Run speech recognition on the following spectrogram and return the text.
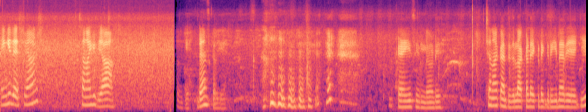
ಹೆಂಗಿದೆ ಶ್ರೇಯಾಂಶ್? ಚೆನ್ನಾಗಿದೆಯಾ? ಕರ್ಗೆ ಡ್ಯಾನ್ಸ್ ಕರ್ಗೆ ಗೈಸ್ ಇಲ್ಲಿ ನೋಡಿ. ಚೆನ್ನಾಗಿ ಕಾಣ್ತಿದ್ದಿಲ್ಲ ಆ ಕಡೆ, ಈ ಕಡೆ ಗ್ರೀನರಿಯಾಗಿ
